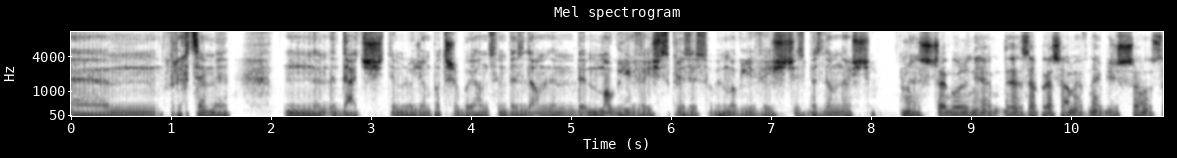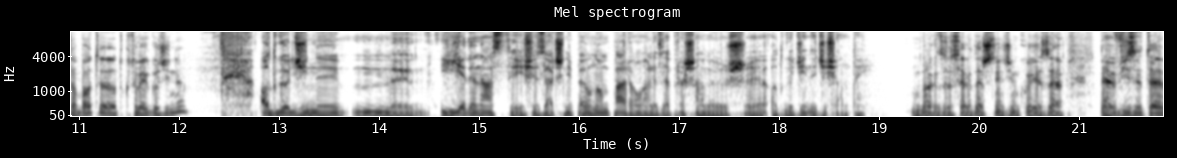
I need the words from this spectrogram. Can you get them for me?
um, które chcemy um, dać tym ludziom potrzebującym, bezdomnym, by mogli wyjść z kryzysu, by mogli wyjść z bezdomności. Szczególnie e, zapraszamy w najbliższą sobotę. Od której godziny? Od godziny 11 mm, się zacznie pełną parą, ale zapraszamy już e, od godziny 10. Bardzo serdecznie dziękuję za e, wizytę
